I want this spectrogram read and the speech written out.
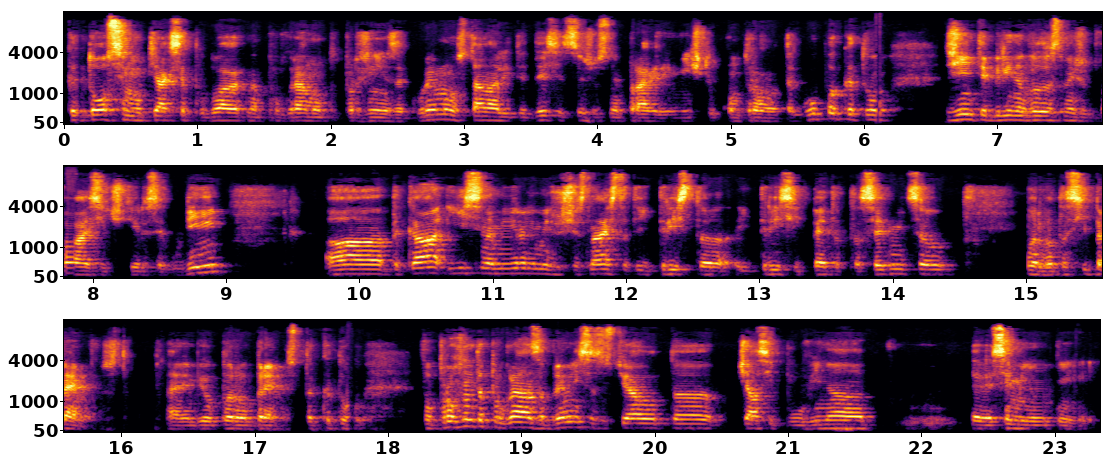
като 8 от тях се подлагат на програма от упражнение за корема, останалите 10 също не правили нищо контролната група, като жените били на възраст между 20 и 40 години. А, така и се намирали между 16-та и 35-та седмица от първата си бременност е бил първа бременност. Като въпросната програма за бремени се състоява от час и половина, 90 минутни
